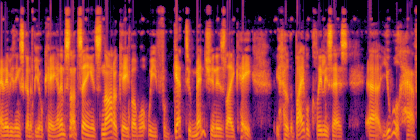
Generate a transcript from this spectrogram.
and everything's going to be okay. And i'm not saying it's not okay but what we forget to mention is like hey you know the bible clearly says uh, you will have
